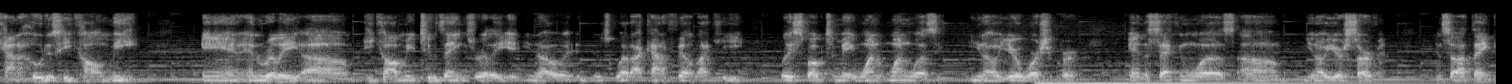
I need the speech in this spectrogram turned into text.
kind of who does he call me? And, and really, um, he called me two things really, it, you know, it was what I kind of felt like he really spoke to me. One, one was, you know, you're a worshiper. And the second was, um, you know, you're a servant. And so I think,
